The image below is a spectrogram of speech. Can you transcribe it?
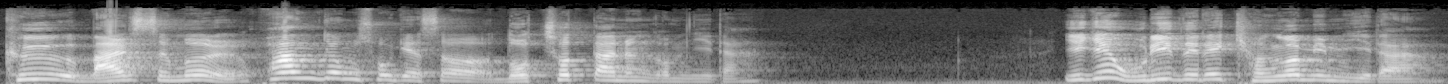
그 말씀을 환경 속에서 놓쳤다는 겁니다. 이게 우리들의 경험입니다.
